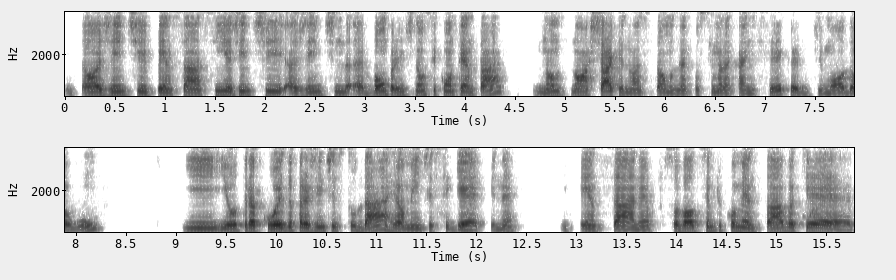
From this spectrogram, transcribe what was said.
Então, a gente pensar assim, a gente, a gente é bom para a gente não se contentar, não, não achar que nós estamos né, por cima da carne seca, de modo algum, e, e outra coisa para a gente estudar realmente esse gap, né? E pensar, né? O professor Valdo sempre comentava que é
